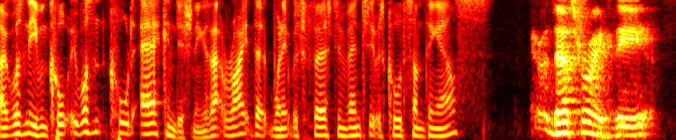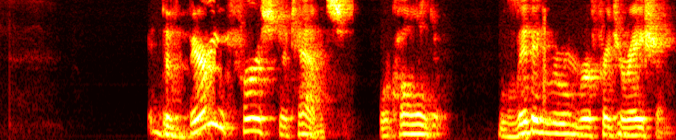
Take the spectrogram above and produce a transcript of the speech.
Uh, it wasn't even called it wasn't called air conditioning. Is that right? That when it was first invented it was called something else? That's right. The the very first attempts were called living room refrigeration.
